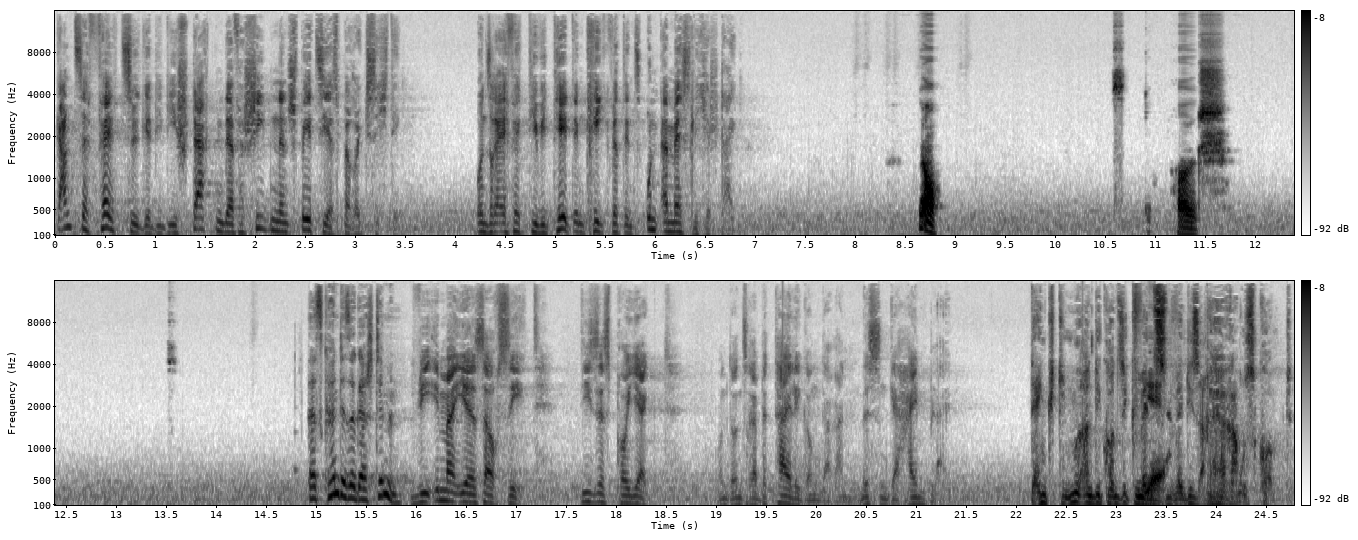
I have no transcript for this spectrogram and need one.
ganze Feldzüge, die die Stärken der verschiedenen Spezies berücksichtigen. Unsere Effektivität im Krieg wird ins Unermessliche steigen. Ja. Falsch. Das könnte sogar stimmen. Wie immer ihr es auch seht, dieses Projekt und unsere Beteiligung daran müssen geheim bleiben. Denkt nur an die Konsequenzen, wenn die Sache herauskommt.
